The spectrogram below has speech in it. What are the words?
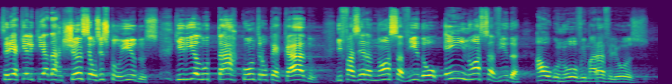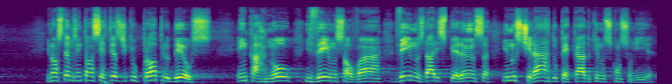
seria aquele que ia dar chance aos excluídos, que iria lutar contra o pecado e fazer a nossa vida, ou em nossa vida, algo novo e maravilhoso. E nós temos então a certeza de que o próprio Deus encarnou e veio nos salvar, veio nos dar esperança e nos tirar do pecado que nos consumia.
